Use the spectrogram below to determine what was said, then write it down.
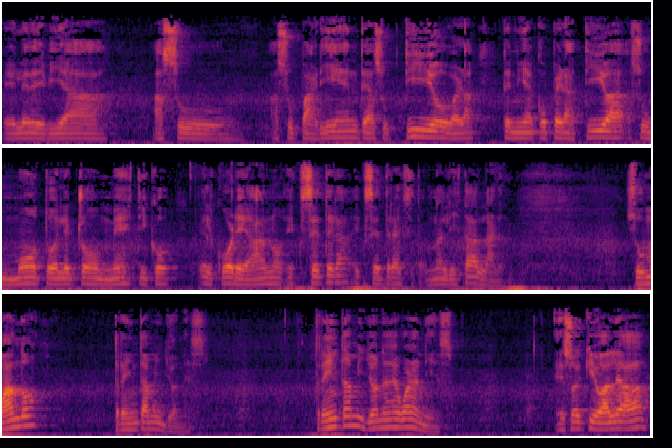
él le debía a su, a su pariente, a su tío, ¿verdad? Tenía cooperativa, su moto, electrodoméstico, el coreano, etcétera, etcétera, etcétera. Una lista larga. Sumando 30 millones. 30 millones de guaraníes. Eso equivale a,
